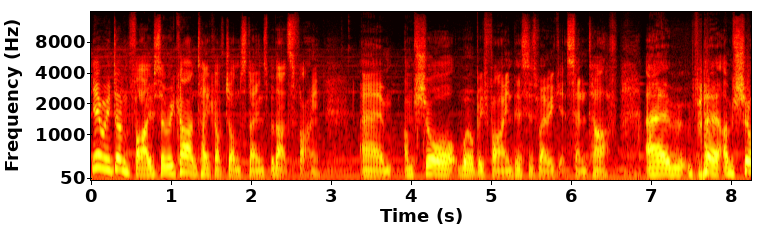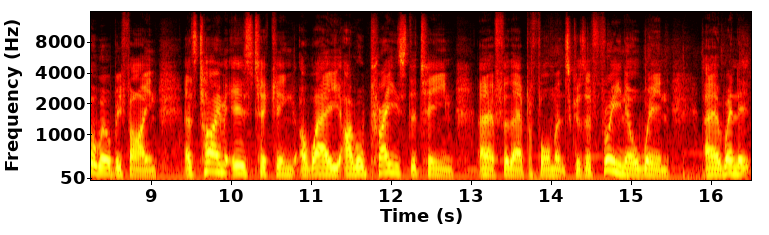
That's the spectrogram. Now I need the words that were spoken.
yeah, we've done five, so we can't take off John Stones, but that's fine. Um, I'm sure we'll be fine. This is where we get sent off. Um, but I'm sure we'll be fine. As time is ticking away, I will praise the team uh, for their performance because a 3 0 win uh, when it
